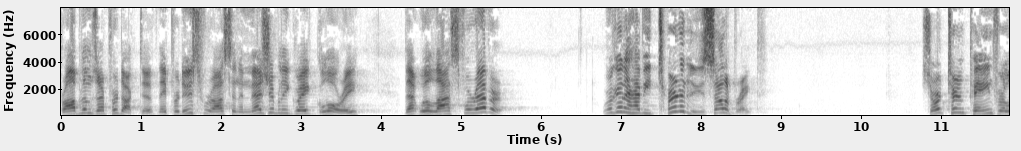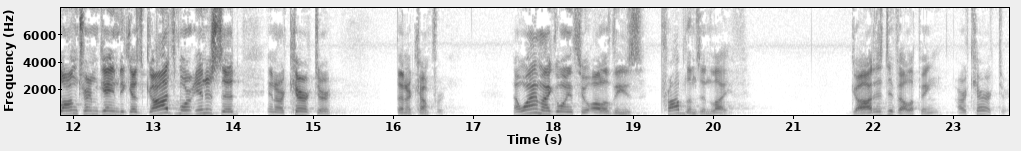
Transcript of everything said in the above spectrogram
problems are productive, they produce for us an immeasurably great glory that will last forever. We're going to have eternity to celebrate. Short term pain for long term gain because God's more interested in our character than our comfort. Now, why am I going through all of these problems in life? God is developing our character.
